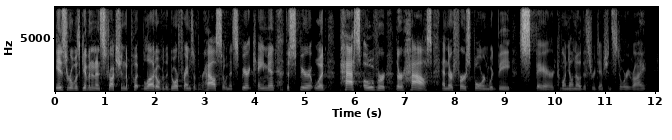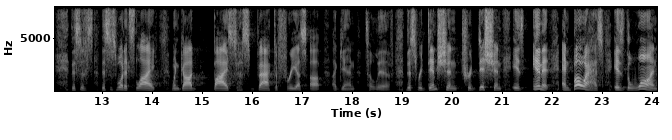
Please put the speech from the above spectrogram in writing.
Israel was given an instruction to put blood over the doorframes of their house. So when the Spirit came in, the Spirit would pass over their house and their firstborn would be spared. Come on, y'all know this redemption story, right? This is, this is what it's like when God buys us back to free us up again to live. This redemption tradition is in it, and Boaz is the one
